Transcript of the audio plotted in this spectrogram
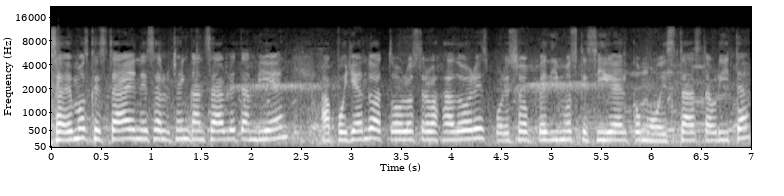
Sabemos que está en esa lucha incansable también, apoyando a todos los trabajadores, por eso pedimos que siga él como está hasta ahorita,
